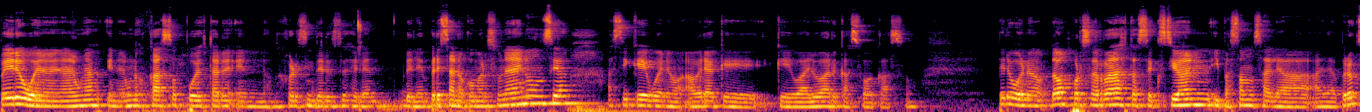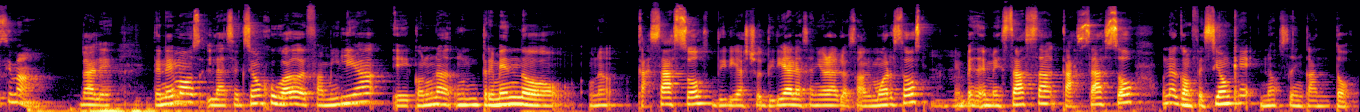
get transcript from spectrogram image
Pero bueno, en, algunas, en algunos casos puede estar en los mejores intereses de la, de la empresa no comerse una denuncia. Así que bueno, habrá que, que evaluar caso a caso. Pero bueno, damos por cerrada esta sección y pasamos a la, a la próxima. Dale, tenemos la sección juzgado de familia eh, con una, un tremendo, una, casazos, diría yo, diría la señora de los almuerzos, Ujú. en vez de mesaza, casazo, una confesión que nos encantó.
